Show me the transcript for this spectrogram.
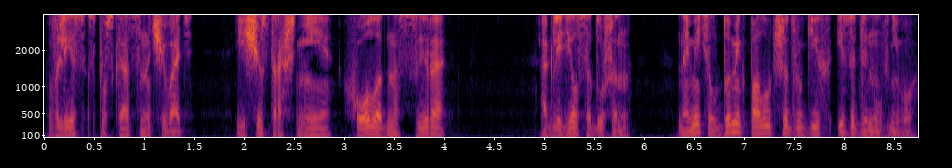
В лес спускаться ночевать. Еще страшнее, холодно, сыро. Огляделся Душан, наметил домик получше других и заглянул в него.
